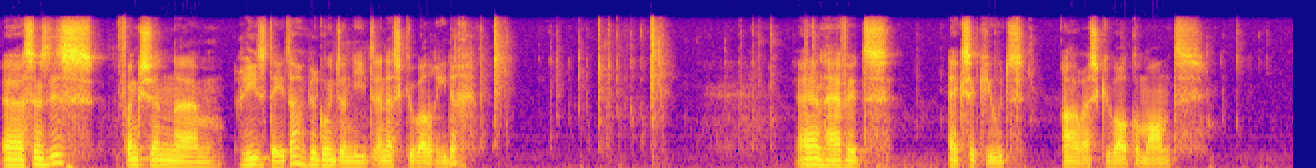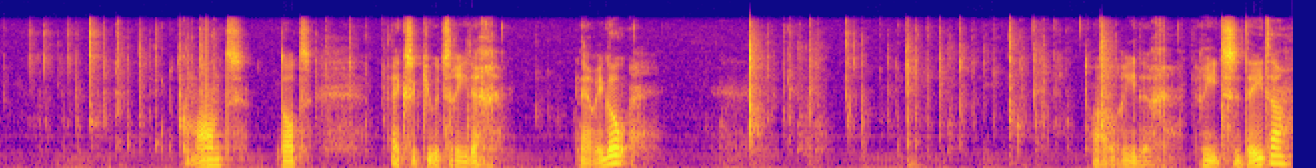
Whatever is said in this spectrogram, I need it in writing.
Uh, since this function um, reads data, we're going to need an SQL reader and have it execute our SQL command. Command dot execute reader. There we go. While reader reads the data.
